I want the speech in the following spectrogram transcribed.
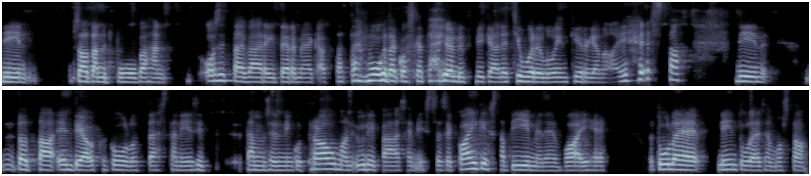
niin saatan nyt puhua vähän osittain väärin termejä käyttää tai muuta, koska tämä ei ole nyt mikään, että juuri luin kirjan aiheesta, niin tota, en tiedä, onko kuullut tästä, niin sit tämmöisen niin kuin trauman ylipääsemissä se kaikista viimeinen vaihe tulee, niin tulee semmoista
